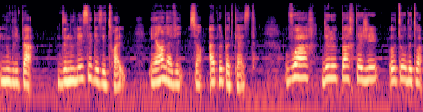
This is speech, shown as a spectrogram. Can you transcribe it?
n'oublie pas de nous laisser des étoiles et un avis sur Apple Podcast, voire de le partager autour de toi.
